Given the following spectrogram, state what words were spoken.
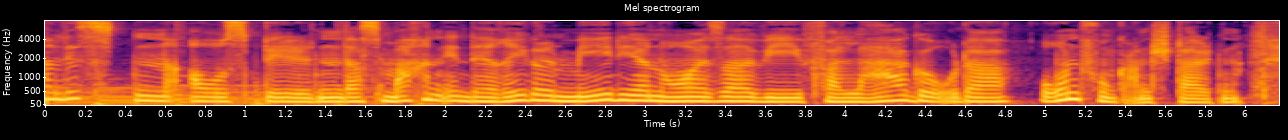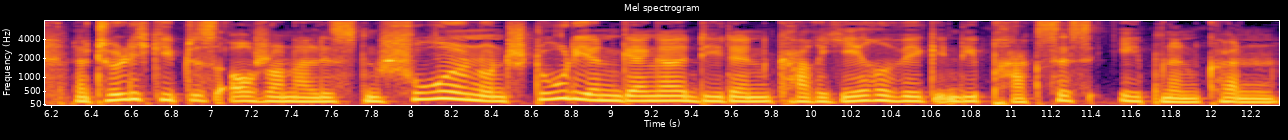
Journalisten ausbilden. Das machen in der Regel Medienhäuser wie Verlage oder Rundfunkanstalten. Natürlich gibt es auch Journalistenschulen und Studiengänge, die den Karriereweg in die Praxis ebnen können.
